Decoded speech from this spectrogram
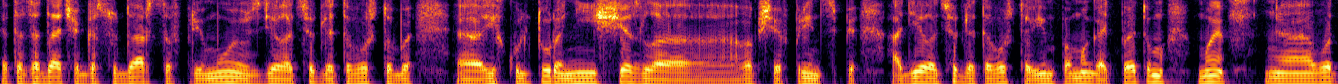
это задача государства впрямую сделать все для того, чтобы э, их культура не исчезла э, вообще в принципе, а делать все для того, чтобы им помогать. Поэтому мы э, вот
